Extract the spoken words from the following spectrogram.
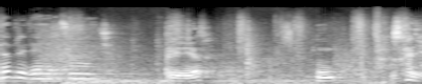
Добрый день, Александр Иванович. Привет. Ну, заходи.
